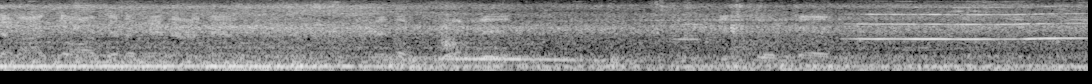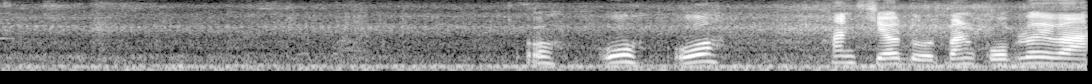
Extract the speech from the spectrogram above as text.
จราจรจะได้ไม่หนาแน่นไม่ต้องช่วงเลนยิงวนเลย โอ้โอ้โอ้ท่านเขียวโดดบันกบเลยว่ะ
